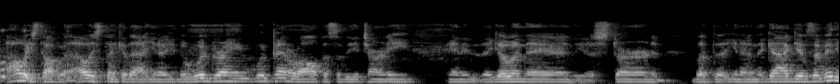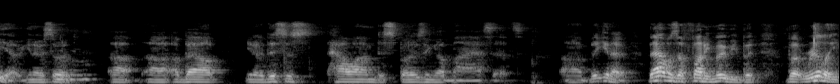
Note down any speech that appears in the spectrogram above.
I always talk about. It. I always think of that. You know, the wood grain, wood paneled office of the attorney, and they go in there, and you know, stern, and but the you know, and the guy gives a video. You know, so Mhm. uh, uh, about you know, this is how I'm disposing of my assets. Uh, but you know, that was a funny movie. But but really,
